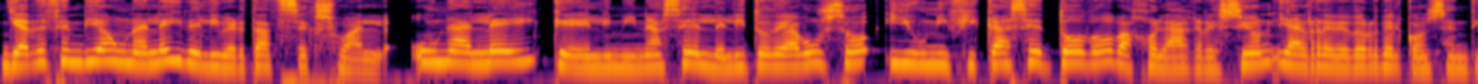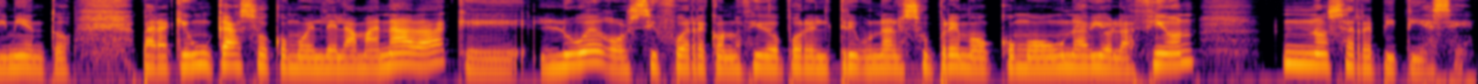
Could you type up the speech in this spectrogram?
ya defendía una ley de libertad sexual, una ley que eliminase el delito de abuso y unificase todo bajo la agresión y alrededor del consentimiento, para que un caso como el de la manada, que luego sí fue reconocido por el Tribunal Supremo como una violación, no se repitiese.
